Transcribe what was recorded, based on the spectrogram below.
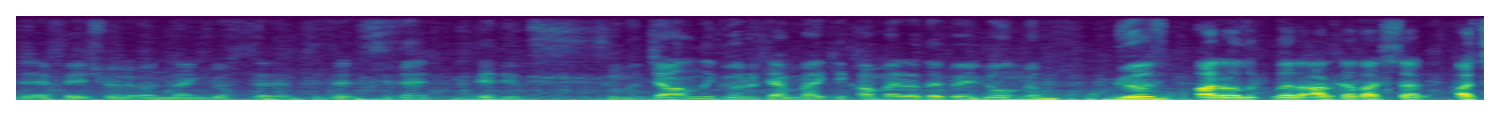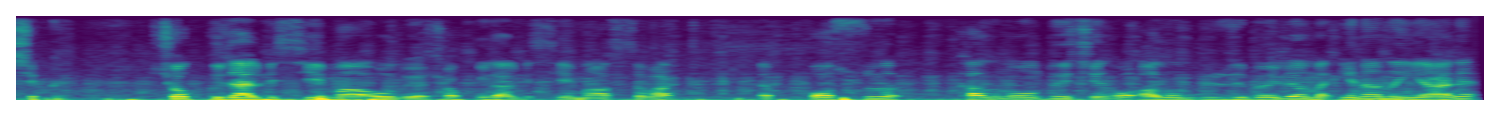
Bir de Efe'yi şöyle önden gösterelim size. Size dedim şunu canlı görürken belki kamerada belli olmuyor. Göz aralıkları arkadaşlar açık. Çok güzel bir sima oluyor. Çok güzel bir siması var. E, Postu kalın olduğu için o alın düzü bölüyor ama inanın yani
